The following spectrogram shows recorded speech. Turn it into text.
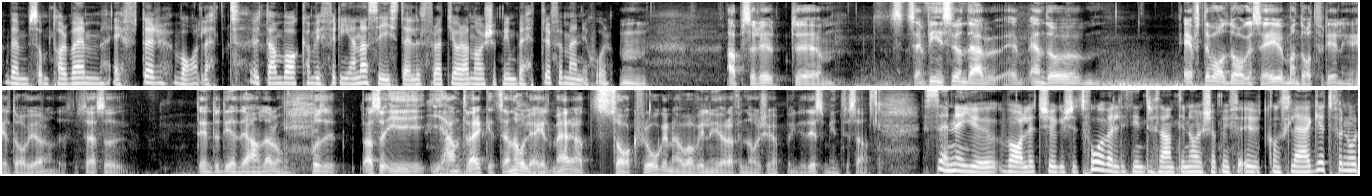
vem som tar vem efter valet. Utan vad kan vi förenas i istället för att göra Norrköping bättre för människor? Mm. Absolut. Sen finns ju den där, ändå, efter valdagen så är ju mandatfördelningen helt avgörande. Så alltså, det är inte det det handlar om. Alltså i, i hantverket. Sen håller jag helt med att sakfrågorna, vad vill ni göra för Norrköping? Det är det som är intressant. Sen är ju valet 2022 väldigt intressant i Norrköping för utgångsläget för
